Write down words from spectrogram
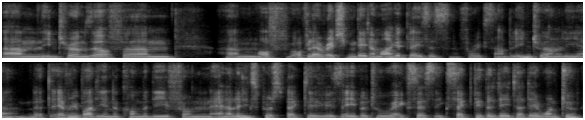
um, in terms of, um, um, of, of leveraging data marketplaces, for example, internally. Yeah? That everybody in the company, from analytics perspective, is able to access exactly the data they want to,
